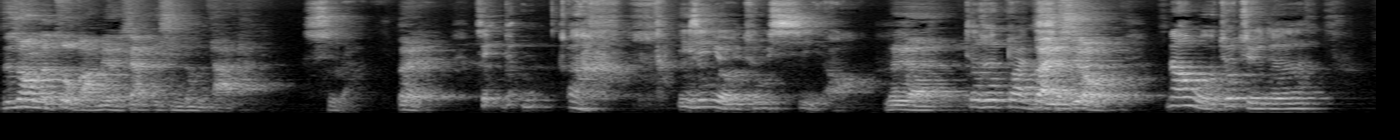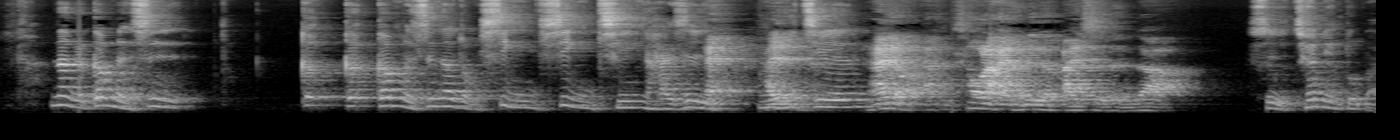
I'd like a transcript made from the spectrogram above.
只是说他的做法没有像一心那么大胆，是啊，对，这个呃，一心有一出戏哦，那个就是断断袖，那我就觉得那个根本是根根根本是那种性性侵还是迷奸，还有后来还有那个白蛇的，你知道？是千年独白，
